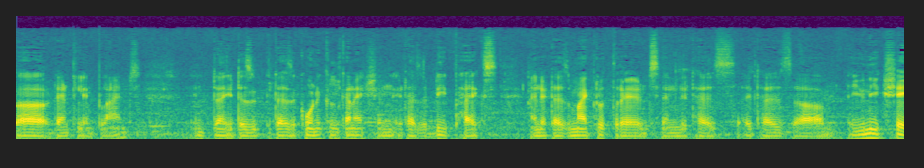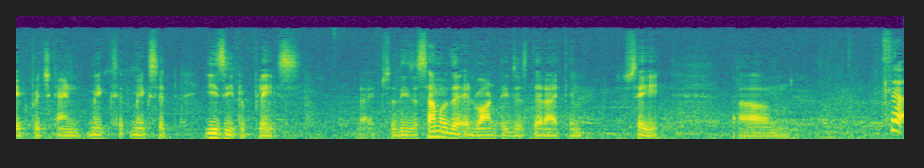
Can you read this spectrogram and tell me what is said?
uh, dental implants. It, uh, it, has a, it has a conical connection, it has a deep hex, and it has micro threads, and it has it has um, a unique shape which kind makes it makes it easy to place. Right. So these are some of the advantages that I can say. Um, Sir,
